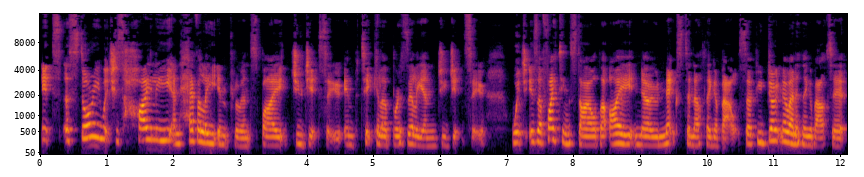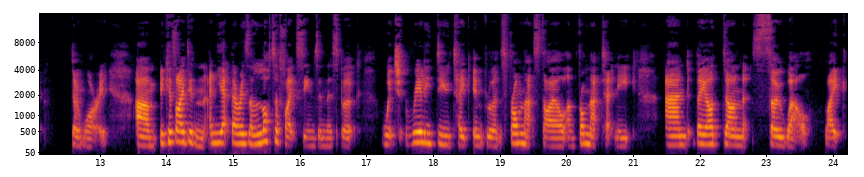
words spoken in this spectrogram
It's a story which is highly and heavily influenced by Jiu-Jitsu, in particular Brazilian Jiu-Jitsu, which is a fighting style that I know next to nothing about. So if you don't know anything about it, don't worry, um, because I didn't. And yet there is a lot of fight scenes in this book which really do take influence from that style and from that technique, and they are done so well like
